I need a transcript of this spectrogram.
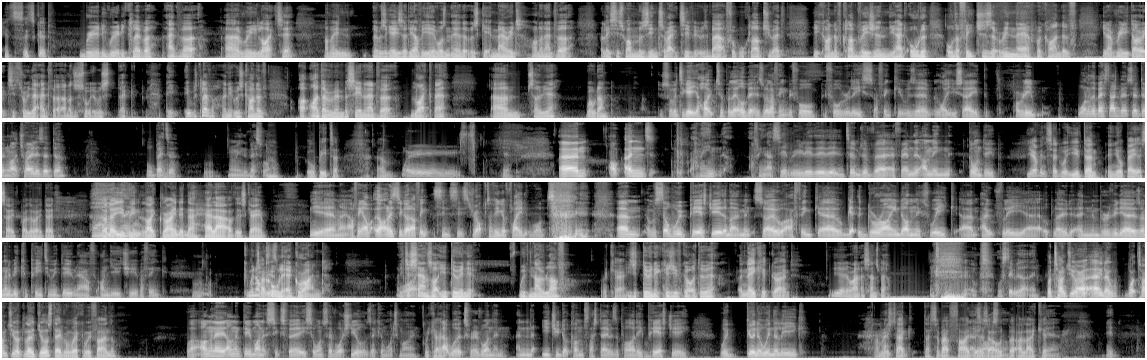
it's it's good. really, really clever advert. Uh, really liked it. I mean, there was a geezer the other year, wasn't there, that was getting married on an advert. At least this one was interactive. It was about football clubs. You had your kind of club vision. You had all the all the features that were in there were kind of you know really directed through that advert. And I just thought it was a, it, it was clever and it was kind of I, I don't remember seeing an advert like that. Um, so yeah, well done. Just something to get you hyped up a little bit as well. I think before before release, I think it was uh, like you say, probably one of the best adverts they've done, like trailers they've done, or better. I mean, the best one. Or beta. Um, Yeah. Um. oh, and I mean, I think that's it really. The, the, in terms of uh, FM, I mean, go on, Dupe. you haven't said what you've done in your beta save, by the way, Dave. 'Cause I Oh, know you've mate. been like grinding the hell out of this game. Yeah, mate. I think I've honestly God, I think since it's dropped, I think I've played it once. um, I'm still with PSG at the moment, so I think uh, we'll get the grind on this week. Um, hopefully, uh, upload a number of videos. I'm going to be competing with Dupe now on YouTube. I think. Can we What not time is- call it a grind? It just sounds like you're doing it with no love. Okay. You're just doing it because you've got to do it. A naked grind. Yeah, right. That sounds better. we'll stick with that then. What time do you, right, you um, know, what time do you upload yours, Dave, and where can we find them? Well, I'm gonna I'm gonna do mine at six thirty. So once they've watched yours, they can watch mine. Okay. That works for everyone then. And YouTube.com slash Dave as a party. PSG, we're gonna win the league. I mean, that, that's about five that's years Arsenal. old, but I like it. Yeah, it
